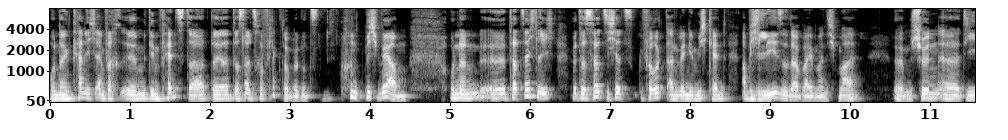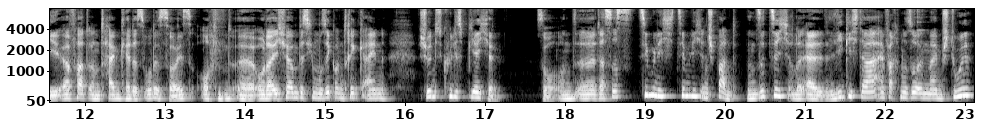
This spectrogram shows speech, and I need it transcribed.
Und dann kann ich einfach äh, mit dem Fenster das als Reflektor benutzen und mich wärmen. Und dann äh, tatsächlich, das hört sich jetzt verrückt an, wenn ihr mich kennt, aber ich lese dabei manchmal. Ähm, schön äh, die Irrfahrt und Heimkehr des Odysseus und äh, oder ich höre ein bisschen Musik und trinke ein schönes kühles Bierchen. So, und äh, das ist ziemlich, ziemlich entspannt. Dann sitze ich oder äh, liege ich da einfach nur so in meinem Stuhl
